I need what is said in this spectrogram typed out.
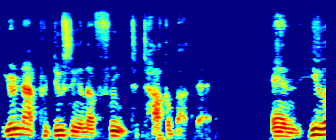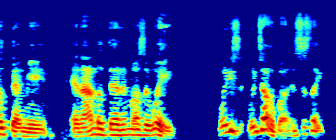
You're not producing enough fruit to talk about that. And he looked at me, and I looked at him. I was like, "Wait, what are you what are you talking about?" It's just like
